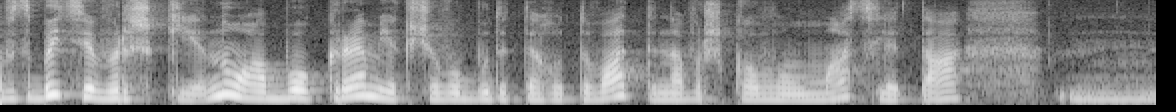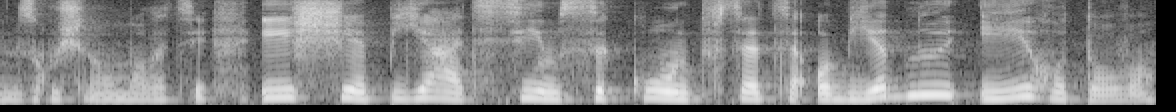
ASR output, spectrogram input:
взбиті вершки, ну або крем, якщо ви будете готувати на вершковому маслі та згущеному молоці. І ще 5-7 секунд все це об'єдную і готово.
